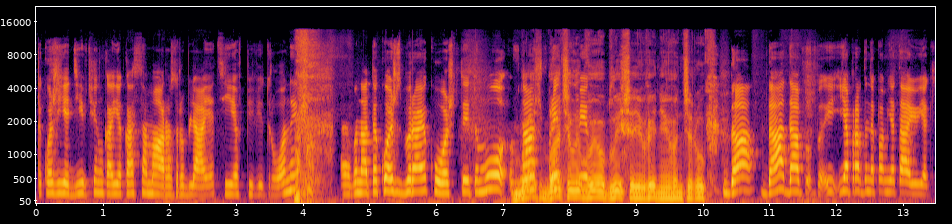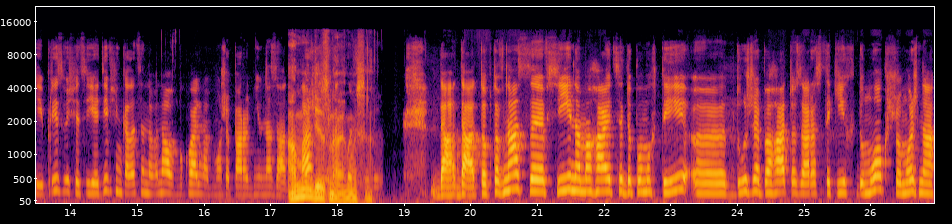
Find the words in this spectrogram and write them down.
Також є дівчинка, яка сама розробляє ці FPV-дрони. Е, Вона також збирає кошти. Тому в нас в бачили принципі, б ви обличчя Євгенії Гончарук. Да, да, да. Я правда не пам'ятаю, як її прізвище цієї дівчинки, але це новина от буквально може пару днів назад. А ми дізнаємося. Да, да. Тобто, в нас е, всі намагаються допомогти. Е, Дуже багато зараз таких думок, що можна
